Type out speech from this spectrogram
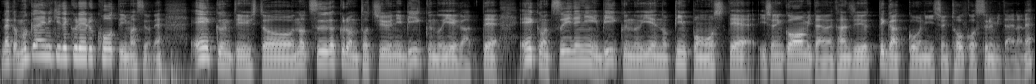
なんか迎えに来てくれる子っていますよね。A 君っていう人の通学路の途中に B 君の家があって、A 君はついでに B 君の家のピンポンを押して、一緒に行こうみたいな感じで言って学校に一緒に登校するみたいなね、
